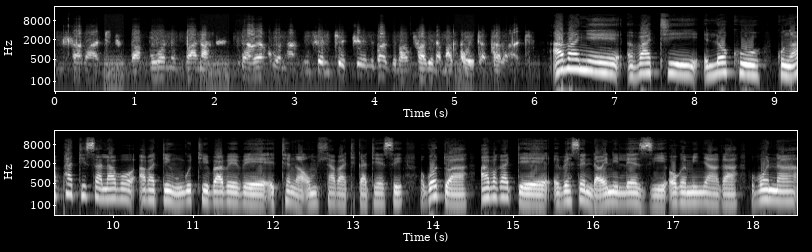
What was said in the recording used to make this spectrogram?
umhlabathi babone ukubana indawo yakhona isemthethweni baze bafake lamagqwetha phakathi. Abanye bathi lokhu kungaphathisa labo abadinga ukuthi babe bethenga umhlabathi kathesi kodwa abakade besendaweni lezi okweminyaka bona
